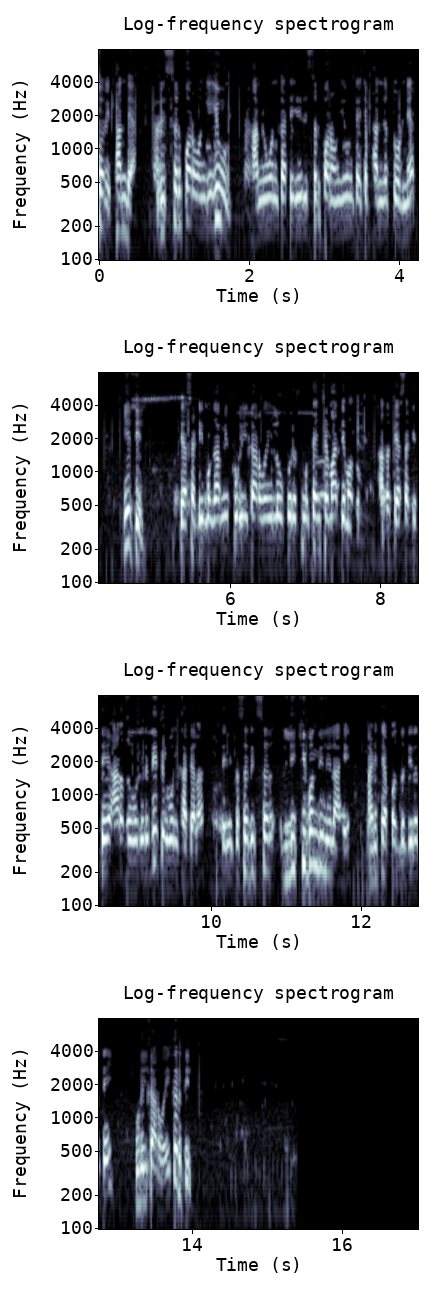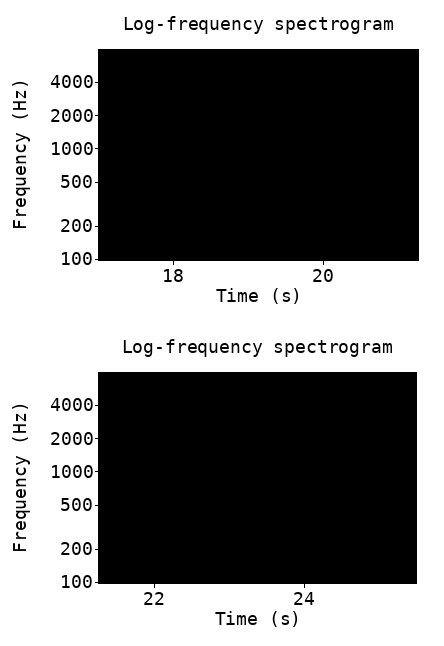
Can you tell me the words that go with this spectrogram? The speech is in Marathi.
सॉरी फांद्या. रिसर परवानगी घेऊन आम्ही वन खात्याची रिसर परवानगी घेऊन त्याच्या फांद्या तोडण्यात येतील. त्यासाठी मग आम्ही पुढील कारवाई लवकरच मग त्यांच्या माध्यमातून. आता त्यासाठी ते अर्ज वगैरे देतील वन खात्याला. त्यांनी तसं रिसर लिखी पण दिलेलं आहे आणि त्या पद्धतीने ते पुढील कारवाई करतील.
